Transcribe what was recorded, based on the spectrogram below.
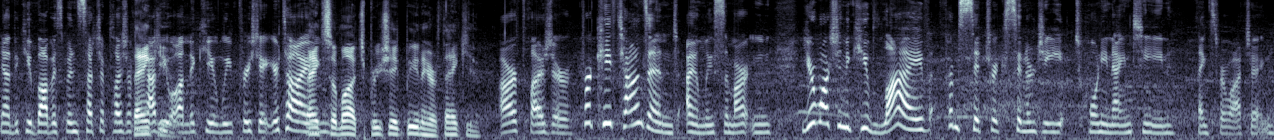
Now theCUBE, Bob, it's been such a pleasure Thank to have you. you on theCUBE. We appreciate your time. Thanks so much, appreciate being here, thank you. Our pleasure. For Keith Townsend, I'm Lisa Martin. You're watching theCUBE live from Citrix Synergy 2019. Thanks for watching.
